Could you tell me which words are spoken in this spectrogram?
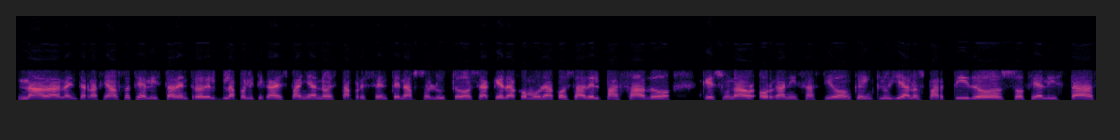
Nada, la Internacional Socialista dentro de la política de España no está presente en absoluto. O sea, queda como una cosa del pasado, que es una organización que incluye a los partidos socialistas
